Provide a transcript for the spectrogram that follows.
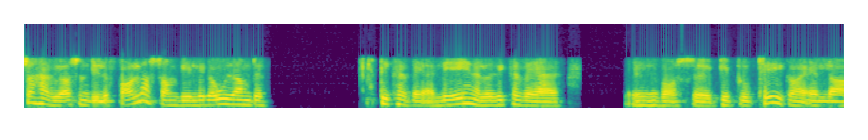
så har vi også en lille folder, som vi lægger ud om det. Det kan være lægen, eller det kan være uh, vores uh, biblioteker, eller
